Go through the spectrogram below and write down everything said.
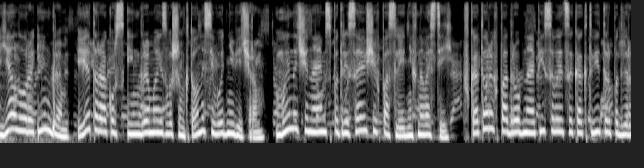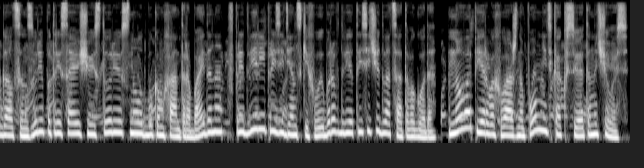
Я Лора Ингрэм, и это ракурс Ингрэма из Вашингтона сегодня вечером. Мы начинаем с потрясающих последних новостей, в которых подробно описывается, как Твиттер подвергал цензуре потрясающую историю с ноутбуком Хантера Байдена в преддверии президентских выборов 2020 года. Но, во-первых, важно помнить, как все это началось.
